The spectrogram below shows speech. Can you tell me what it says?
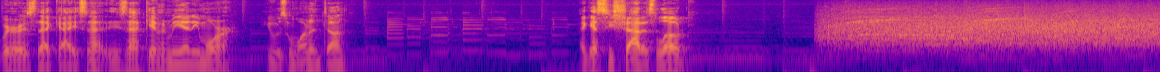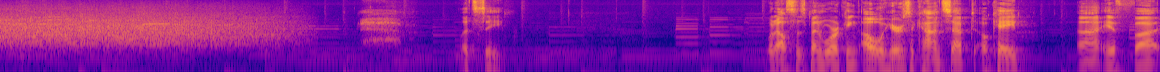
Where is that guy? He's not he's not giving me any more. He was one and done. I guess he shot his load. Let's see. What else has been working? Oh, here's a concept. Okay, uh, if uh,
